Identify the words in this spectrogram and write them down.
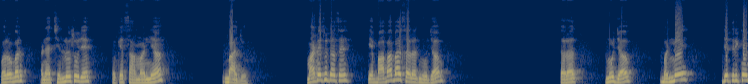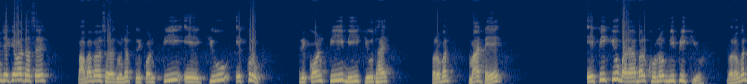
બરોબર? અને આ છેલ્લું શું છે? તો કે સામાન્ય બાજુ. માટે શું થશે? કે બાબાબા શરત મુજબ શરત મુજબ બંને જે ત્રિકોણ છે કેવા થશે? બાબાબા શરત મુજબ ત્રિકોણ પી એ ક્યુ એકરૂપ. ત્રિકોણ પી બી ક્યુ થાય. બરોબર? માટે એપી ક્યુ બરાબર ખૂણો બીપી ક્યુ બરાબર?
